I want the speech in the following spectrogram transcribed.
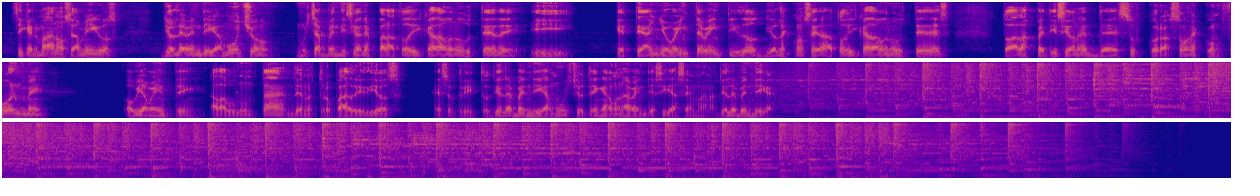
Así que hermanos y amigos, Dios le bendiga mucho, muchas bendiciones para todos y cada uno de ustedes y que este año 2022 Dios les conceda a todos y cada uno de ustedes todas las peticiones de sus corazones conforme, obviamente, a la voluntad de nuestro Padre y Dios Jesucristo. Dios les bendiga mucho, tengan una bendecida semana. Dios les bendiga.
